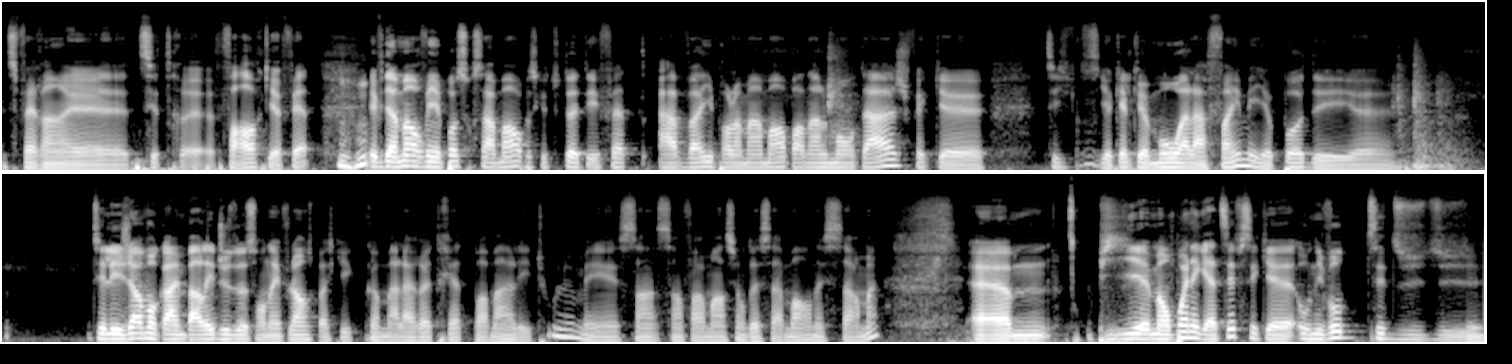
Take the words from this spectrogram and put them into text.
différents euh, titres euh, forts qu'il a fait. Mhm. Évidemment, on revient pas sur sa mort parce que tout a été fait avant. Il est probablement mort pendant le montage. Fait que il y a quelques mots à la fin, mais il n'y a pas des les gens vont quand même parler juste de son influence parce qu'il est comme à la retraite pas mal et tout, mais sans, faire mention de sa mort nécessairement. Euh, puis euh, mon point négatif, c'est qu'au niveau du, de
